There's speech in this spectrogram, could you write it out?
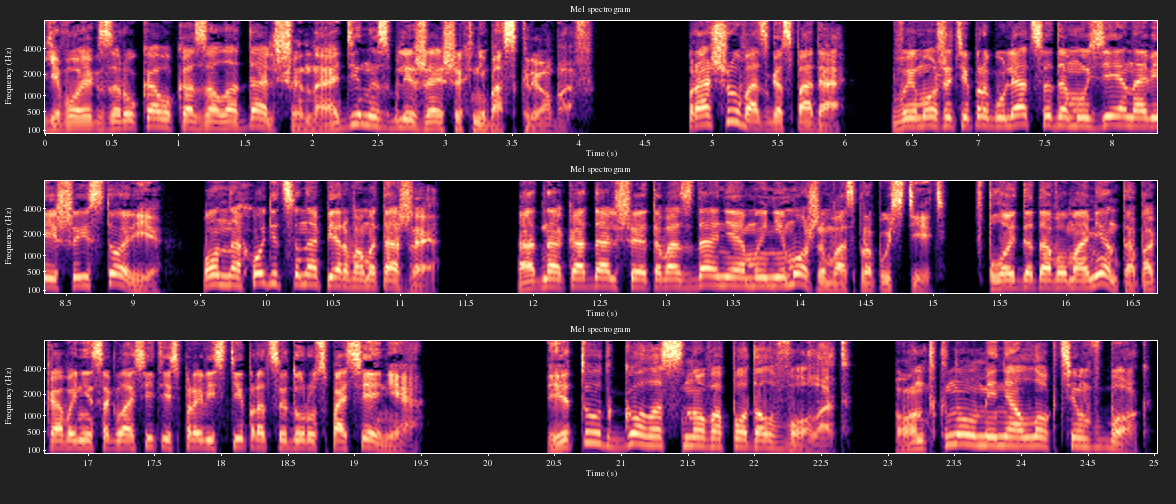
Его экзорука указала дальше, на один из ближайших небоскребов. «Прошу вас, господа, вы можете прогуляться до Музея новейшей истории, он находится на первом этаже. Однако дальше этого здания мы не можем вас пропустить, вплоть до того момента, пока вы не согласитесь провести процедуру спасения». И тут голос снова подал Волод. Он ткнул меня локтем в бок,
